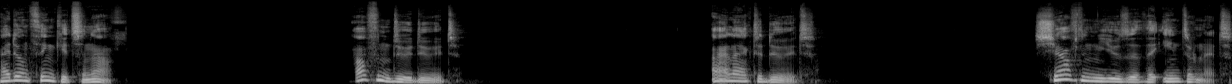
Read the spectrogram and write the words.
I don't think it's enough. How often do you do it? I like to do it. She often uses the internet.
